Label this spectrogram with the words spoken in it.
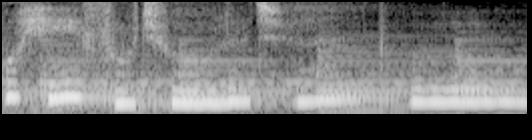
我已付出了全部，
